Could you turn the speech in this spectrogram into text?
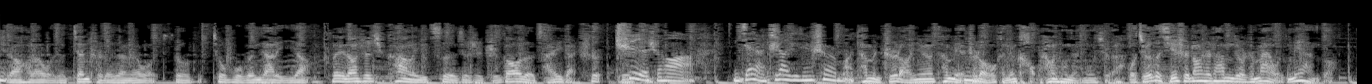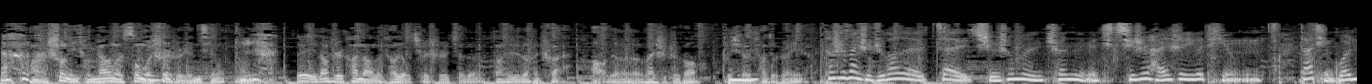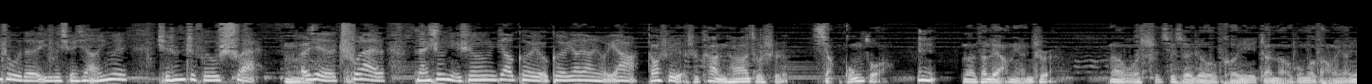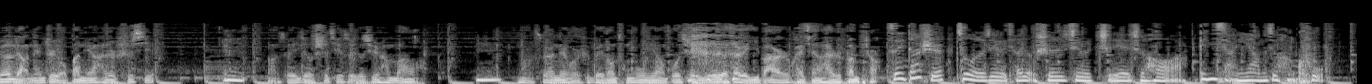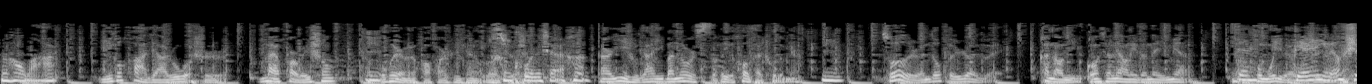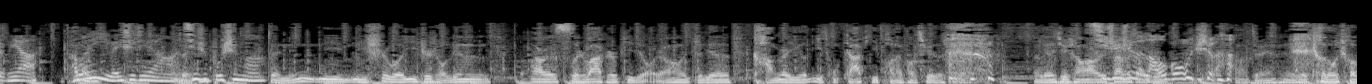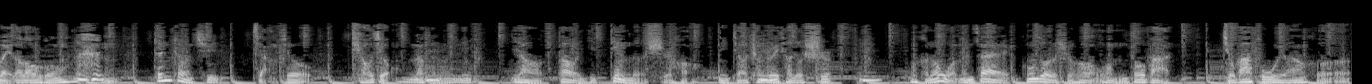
然后后来我就坚持的认为，我就就不跟家里一样，所以当时去看了一次就是职高的才艺展示。去的时候啊，你家长知道这件事儿吗？他们知道，因为他们也知道我肯定考不上重点中学。我觉得其实当时他们就是卖我一个面子 啊，顺理成章的送个顺水人情。所以当时看到了调酒，确实觉得当时觉得很帅，好的外事职高，就学调酒专业。当时外事职高在在学生们圈子里面，其实还是一个挺大家挺关注的一个学校，因为学生制服又帅。嗯，而且出来的男生女生要个有个，要样有样。当时也是看他就是想工作，嗯，那他两年制，那我十七岁就可以站到工作岗位上，因为两年制有半年还是实习，嗯，啊，所以就十七岁就去上班了，嗯，啊，虽然那会儿是被当童工一样剥削，一个月才给一百二十块钱，还是饭票。所以当时做了这个调酒师这个职业之后啊，跟你想一样的就很酷，很好玩。一个画家如果是。卖画为生，他不会认为画画是一件有乐趣、很酷的事儿哈。但是艺术家一般都是死了以后才出的名。嗯，所有的人都会认为看到你光鲜亮丽的那一面，对，父母以为别人以为我什么样，他们以为是这样啊，其实不是吗？对，您你你试过一只手拎二四十八瓶啤酒，然后直接扛着一个一桶扎啤跑来跑去的时候，连续上二十三个其实是个劳工是吧？啊，对，彻头彻尾的劳工。嗯，真正去讲究调酒，那可能你。要到一定的时候，你就要称之为调酒师。嗯，可能我们在工作的时候，我们都把酒吧服务员和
